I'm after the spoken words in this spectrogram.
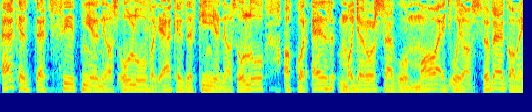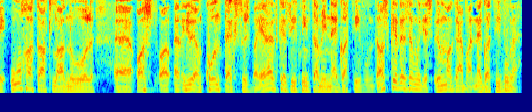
elkezdett szétnyílni az olló, vagy elkezdett kinyílni az olló, akkor ez Magyarországon ma egy olyan szöveg, amely óhatatlanul e, azt, a, egy olyan kontextusban jelentkezik, mint ami negatívum. De azt kérdezem, hogy ez önmagában negatívum-e?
